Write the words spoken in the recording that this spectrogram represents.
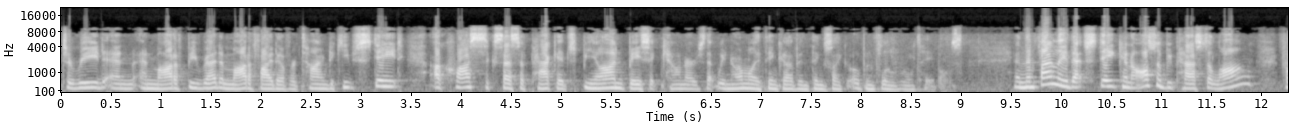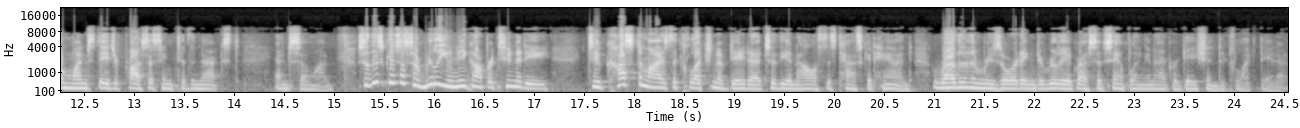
to read and, and modif- be read and modified over time to keep state across successive packets beyond basic counters that we normally think of in things like OpenFlow rule tables. And then finally, that state can also be passed along from one stage of processing to the next and so on. So this gives us a really unique opportunity to customize the collection of data to the analysis task at hand, rather than resorting to really aggressive sampling and aggregation to collect data.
